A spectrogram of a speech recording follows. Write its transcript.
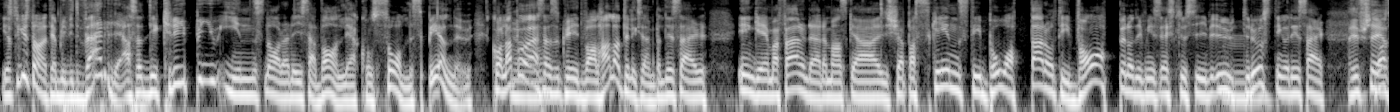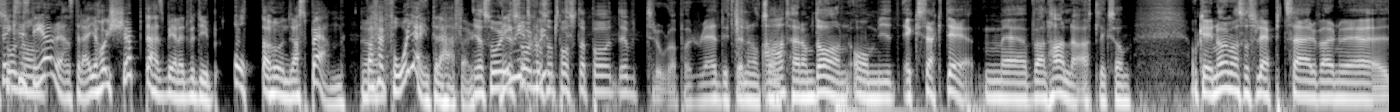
jag tycker snarare att det har blivit värre. Alltså, det kryper ju in snarare i så här vanliga konsolspel nu. Kolla på Assassin's Creed Valhalla till exempel. Det är så här in-game-affärer där man ska köpa skins till båtar och till vapen och det finns exklusiv utrustning. och det är så här, Ja, jag Varför såg existerar någon- ens det där? Jag har ju köpt det här spelet för typ 800 spänn. Varför får jag inte det här för? Jag såg, det är jag såg någon som postade på, det tror jag på Reddit eller något Ja. sånt häromdagen om exakt det med Valhalla. Att liksom, okej, nu har man så släppt så här, vad det nu är,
